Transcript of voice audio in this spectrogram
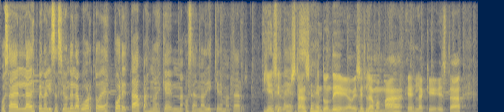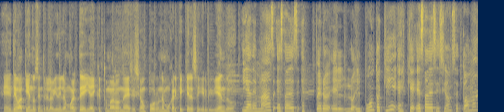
O sea, la despenalización del aborto es por etapas, no es que, o sea, nadie quiere matar. Y en circunstancias en donde a veces la mamá es la que está eh, debatiéndose entre la vida y la muerte y hay que tomar una decisión por una mujer que quiere seguir viviendo. Y además, esta eh, pero el, el punto aquí es que esta decisión se toma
